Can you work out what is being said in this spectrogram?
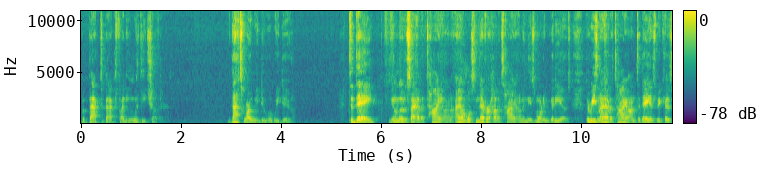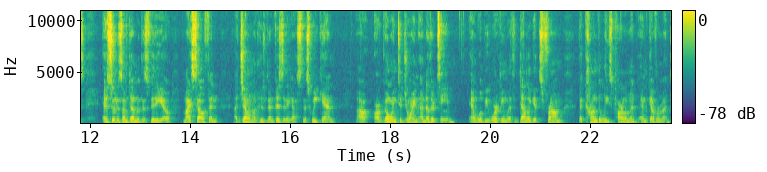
but back to back fighting with each other. That's why we do what we do. Today, You'll notice I have a tie on. I almost never have a tie on in these morning videos. The reason I have a tie on today is because as soon as I'm done with this video, myself and a gentleman who's been visiting us this weekend uh, are going to join another team and we'll be working with delegates from the Congolese parliament and government,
